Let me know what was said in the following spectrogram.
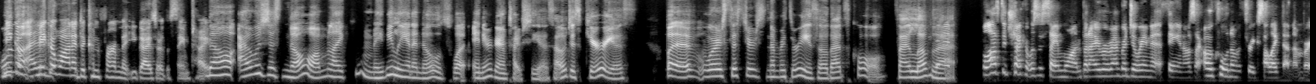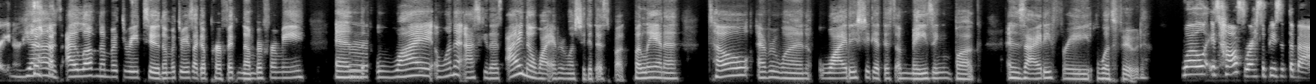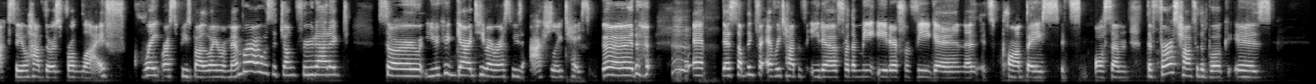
well, Mika, no, Mika wanted to confirm that you guys are the same type. No, I was just no. I'm like hmm, maybe Liana knows what enneagram type she is. I was just curious. But we're sisters number three, so that's cool. So I love that. We'll have to check it was the same one, but I remember doing that thing and I was like, oh, cool, number three, because I like that number, you know. yes, I love number three too. Number three is like a perfect number for me. And mm. why I want to ask you this. I know why everyone should get this book, but Liana, tell everyone why they should get this amazing book, Anxiety Free with Food. Well, it's half recipes at the back, so you'll have those for life. Great recipes, by the way. Remember, I was a junk food addict, so you can guarantee my recipes actually taste good. and there's something for every type of eater for the meat eater, for vegan, it's plant based, it's awesome. The first half of the book is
